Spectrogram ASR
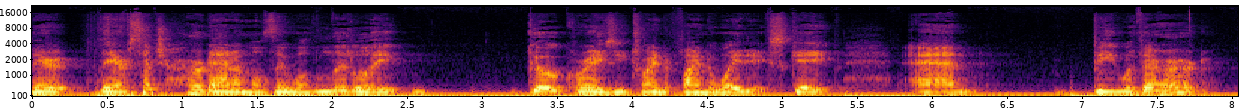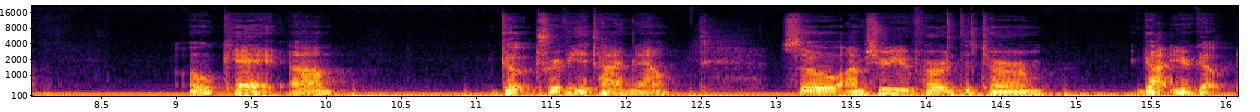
they're, they are such herd animals, they will literally go crazy trying to find a way to escape and be with their herd. Okay, um, goat trivia time now. So I'm sure you've heard the term got your goat.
